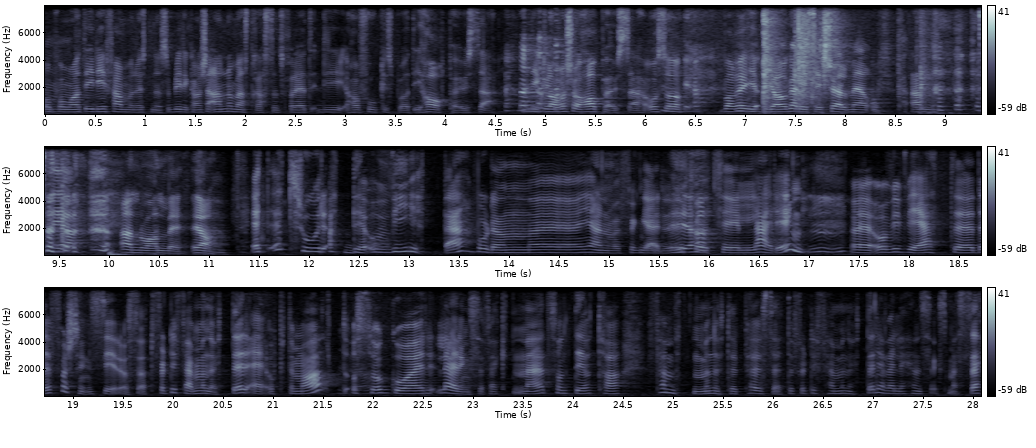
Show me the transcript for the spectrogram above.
Og på en måte i de fem minuttene så blir de kanskje enda mer stresset fordi at de har fokus på at de har pause. Men de klarer ikke å ha pause. Og så bare jager de seg sjøl mer opp enn en vanlig. Ja. Jeg, jeg, tror at det å vite hvordan uh, hjernen vår fungerer i ja. forhold til læring mm. uh, Og vi vet, uh, det forskning sier også, at 45 minutter er optimalt. Og så går læringseffekten ned. Så det å ta 15 minutter pause etter 45 minutter er veldig hensiktsmessig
